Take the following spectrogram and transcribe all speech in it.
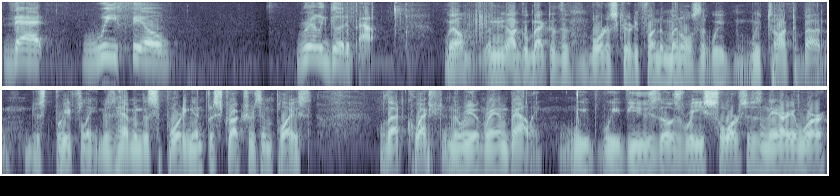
that we feel really good about? Well, I mean, I'll go back to the border security fundamentals that we we've talked about just briefly, is having the supporting infrastructures in place. Without question, in the Rio Grande Valley. We've we've used those resources in the area where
